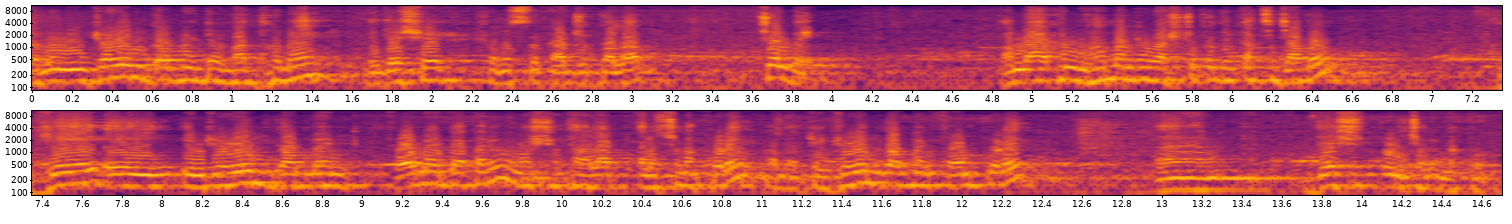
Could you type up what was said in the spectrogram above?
এবং ইন্টারিম গভর্নমেন্টের মাধ্যমে এদেশের সমস্ত কার্যকলাপ চলবে। আমরা এখন মহামান্য রাষ্ট্রপতির কাছে যাব। যে এই ইন্টারিম গভর্নমেন্ট ফর্মের ব্যাপারে ওনার সাথে আলাপ আলোচনা করে, আমরা ইন্টারিম গভর্নমেন্ট ফর্ম করে দেশ পরিচালনা করব।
